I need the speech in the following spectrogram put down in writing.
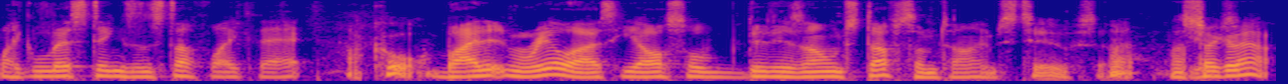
like listings and stuff like that. Oh, cool. But I didn't realize he also did his own stuff sometimes too. So let's check it out.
